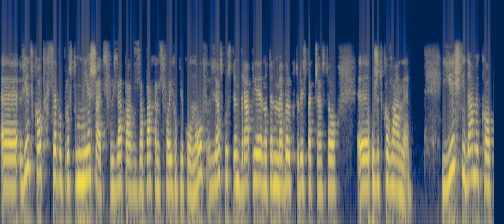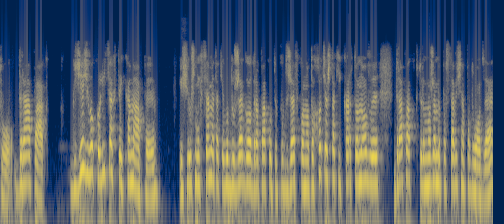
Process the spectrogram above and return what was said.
E, więc kot chce po prostu mieszać swój zapach z zapachem swoich opiekunów, w związku z tym drapie no, ten mebel, który jest tak często e, użytkowany. Jeśli damy kotu drapak gdzieś w okolicach tej kanapy, jeśli już nie chcemy takiego dużego drapaku typu drzewko, no to chociaż taki kartonowy drapak, który możemy postawić na podłodze,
